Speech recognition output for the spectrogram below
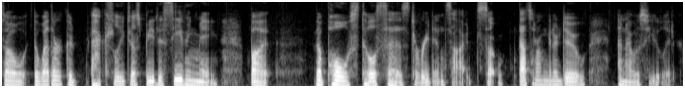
So the weather could actually just be deceiving me, but the poll still says to read inside. So that's what I'm going to do, and I will see you later.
